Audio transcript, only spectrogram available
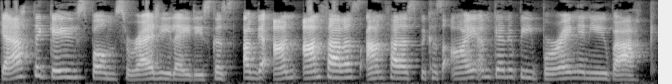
get the goosebumps ready, ladies, because I'm getting, and, fellas, and fellas, because I am going to be bringing you back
